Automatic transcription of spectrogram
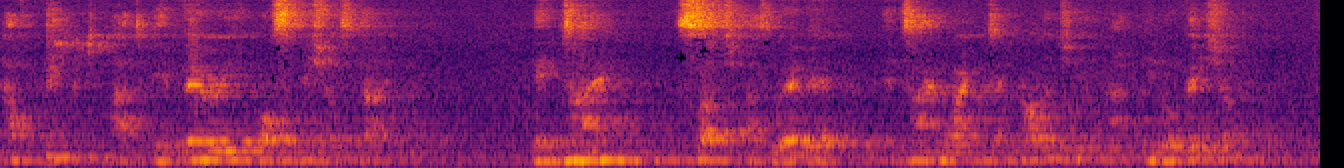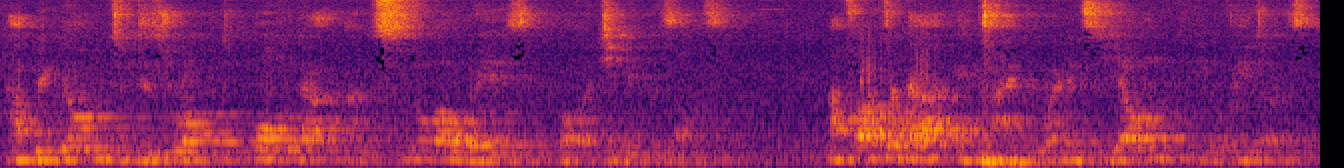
have peaked at a very auspicious time. A time such as we're in, a time when technology and innovation have begun to disrupt older and slower ways of achieving results. And for Africa, a time when its young innovators,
